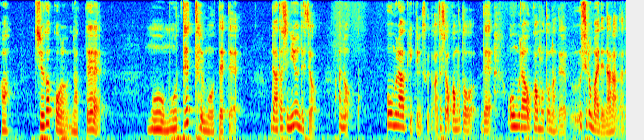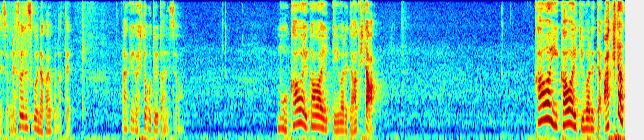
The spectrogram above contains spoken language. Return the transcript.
あ中学校になってもうモテてモテて。で私に言うんですよ。あの大村明って言うんですけど私は岡本で大村岡本なんで後ろ前で並んだんですよね。それですごい仲良くなって。明が一言言ったんですよ。もう可愛い可愛いって言われて飽きた。可愛い可愛いって言われて飽きたっ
